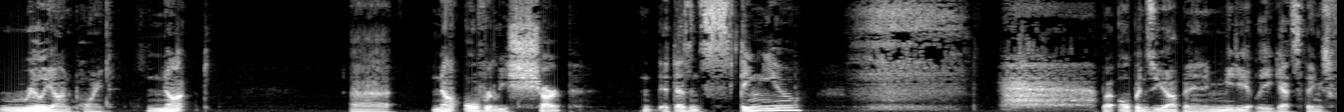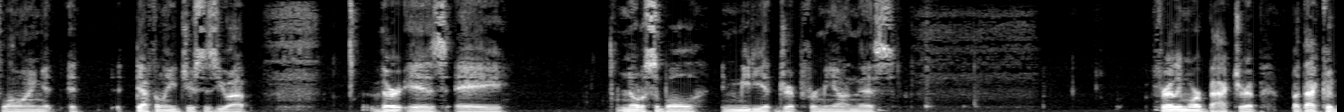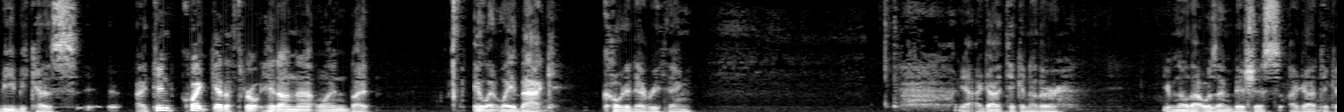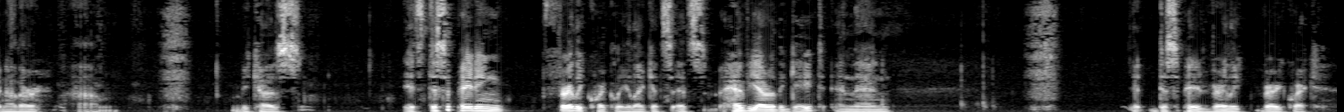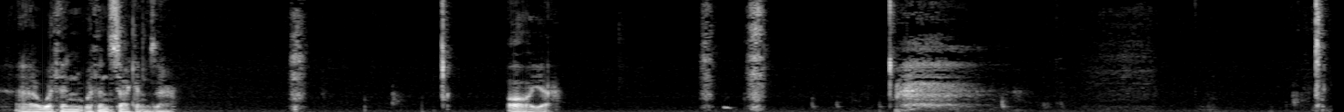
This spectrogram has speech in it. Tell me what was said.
really on point. Not, uh, not overly sharp. It doesn't sting you, but opens you up and it immediately gets things flowing. It, it, it definitely juices you up there is a noticeable immediate drip for me on this. Fairly more back drip, but that could be because I didn't quite get a throat hit on that one, but it went way back, coated everything. Yeah, I gotta take another, even though that was ambitious, I gotta take another um, because it's dissipating fairly quickly. Like it's it's heavy out of the gate, and then it dissipated very very quick uh, within within seconds there. Oh yeah.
